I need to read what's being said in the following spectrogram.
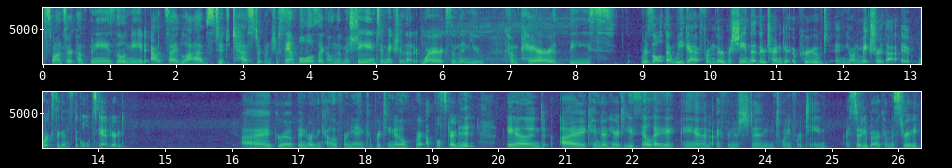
sponsor companies, they'll need outside labs to test a bunch of samples like on the machine to make sure that it works and then you compare the result that we get from their machine that they're trying to get approved and you want to make sure that it works against the gold standard. I grew up in Northern California in Cupertino where Apple started and I came down here to UCLA and I finished in 2014. I studied biochemistry.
